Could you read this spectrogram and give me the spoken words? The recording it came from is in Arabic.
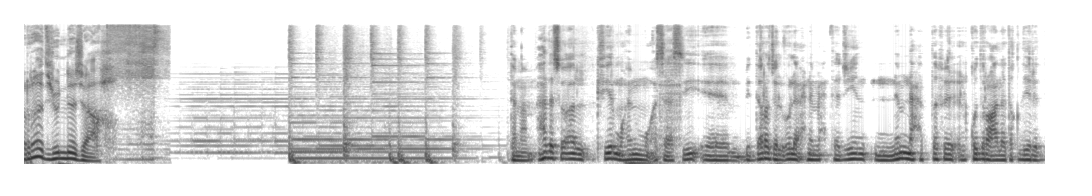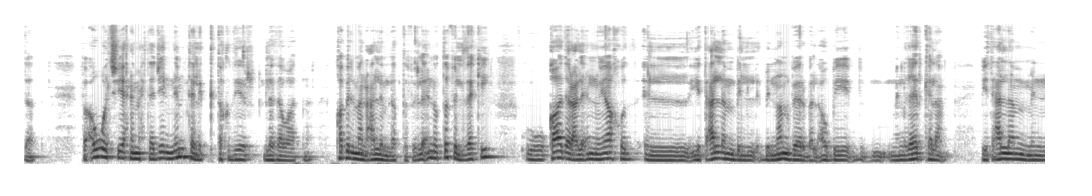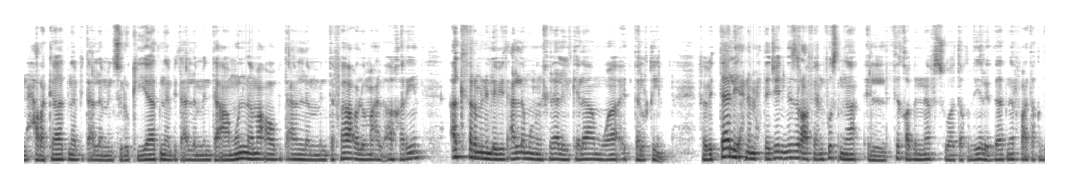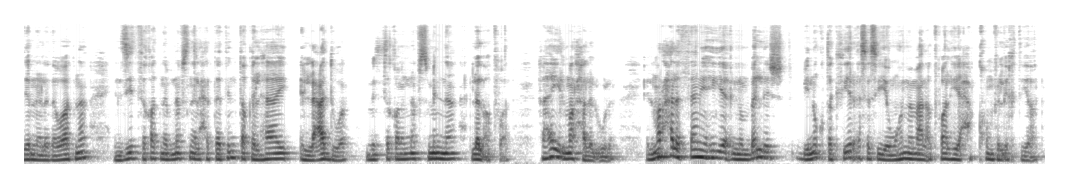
راديو النجاح. تمام. هذا سؤال كثير مهم وأساسي. آه، بالدرجة الأولى إحنا محتاجين نمنح الطفل القدرة على تقدير الذات. فأول شيء إحنا محتاجين نمتلك تقدير لذواتنا قبل ما نعلم للطفل لأنه الطفل ذكي وقادر على إنه ياخذ ال... يتعلم بال... بالنون فيربال أو ب... من غير كلام. بيتعلم من حركاتنا بيتعلم من سلوكياتنا بيتعلم من تعاملنا معه بيتعلم من تفاعله مع الآخرين أكثر من اللي بيتعلمه من خلال الكلام والتلقين. فبالتالي إحنا محتاجين نزرع في أنفسنا الثقة بالنفس وتقدير الذات نرفع تقديرنا لذواتنا نزيد ثقتنا بنفسنا لحتى تنتقل هاي العدوى من الثقة بالنفس منا للأطفال. فهي المرحلة الأولى. المرحلة الثانية هي أنه نبلش بنقطة كثير أساسية ومهمة مع الأطفال هي حقهم في الاختيار.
